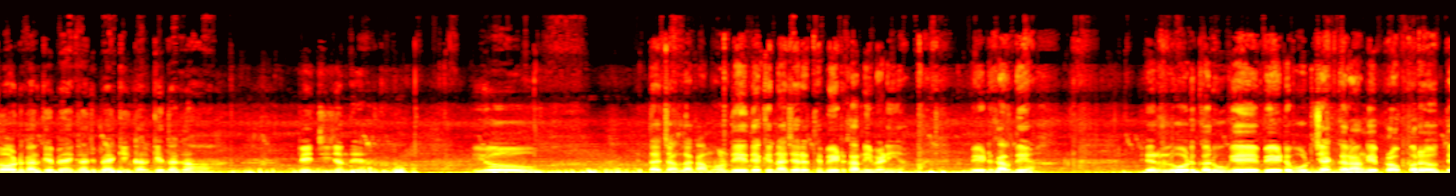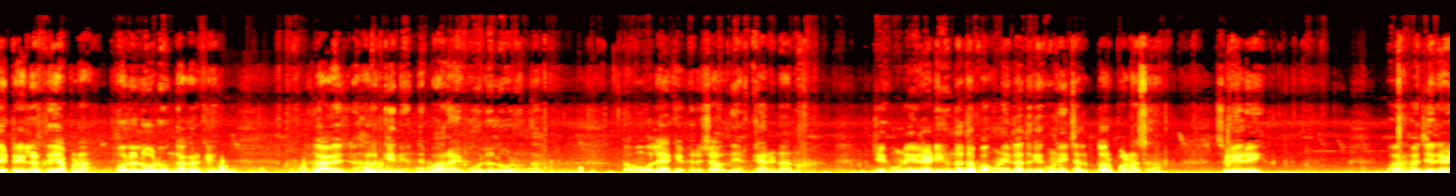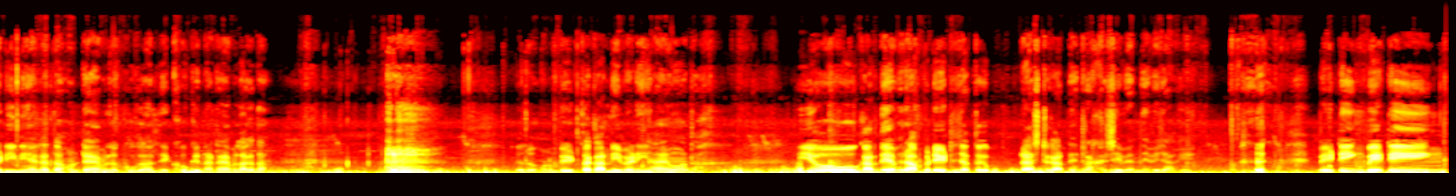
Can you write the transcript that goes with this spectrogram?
ਸੌਰਟ ਕਰਕੇ ਬੈਗਾਂ 'ਚ ਪੈਕਿੰਗ ਕਰਕੇ ਤਾਂ ਗਾਹਾਂ ਭੇਜੀ ਜਾਂਦੇ ਆ। ਯੋ, ਇੱਦਾਂ ਚੱਲਦਾ ਕੰਮ। ਹੁਣ ਦੇਖਦੇ ਆ ਕਿੰਨਾ ਚਿਰ ਇੱਥੇ ਵੇਟ ਕਰਨੀ ਪੈਣੀ ਆ। ਵੇਟ ਕਰਦੇ ਆ। ਫਿਰ ਲੋਡ ਕਰੂਗੇ ਵੇਟ ਬੂਟ ਚੈੱਕ ਕਰਾਂਗੇ ਪ੍ਰੋਪਰ ਉੱਤੇ ਟ੍ਰੇਲਰ ਤੇ ਆਪਣਾ ਫੁੱਲ ਲੋਡ ਹੁੰਦਾ ਕਰਕੇ। ਲਾ- ਹਲਕੇ ਨਹੀਂ ਹੁੰਦੇ, ਭਾਰਾ ਹੀ ਫੁੱਲ ਲੋਡ ਹੁੰਦਾ। ਤਾਂ ਉਹ ਲੈ ਕੇ ਫਿਰ ਚੱਲਦੇ ਆ ਕੈਨੇਡਾ ਨੂੰ। ਜੇ ਹੁਣੇ ਰੈਡੀ ਹੁੰਦਾ ਤਾਂ ਆਪਾਂ ਹੁਣੇ ਲੱਦ ਕੇ ਹੁਣੇ ਚੱਲ ਤੁਰ ਪਾਉਣਾ ਸੀਗਾ ਸਵੇਰੇ। ਪਰ ਹਜੇ ਰੈਡੀ ਨਹੀਂ ਹੈਗਾ ਤਾਂ ਹੁਣ ਟਾਈਮ ਲੱਗੂਗਾ। ਦੇਖੋ ਕਿੰਨਾ ਟਾਈਮ ਲੱਗਦਾ। ਚਲੋ ਹੁਣ ਵੇਟ ਤਾਂ ਕਰਨੀ ਪੈਣੀ ਆਇਓ ਆ ਤਾਂ। ਯੋ, ਕਰਦੇ ਆ ਫਿਰ ਅਪਡੇਟ ਜਦ ਤੱਕ ਰੈਸਟ ਕਰਦੇ ਆ ਟਰੱਕ 'ਚ ਹੀ ਫਿਰ ਜਾ ਕੇ। ਵੇਟਿੰਗ ਵੇਟਿੰਗ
